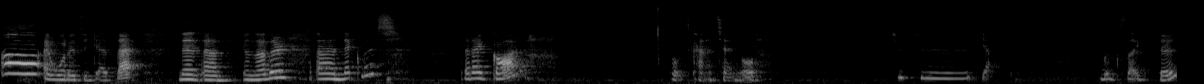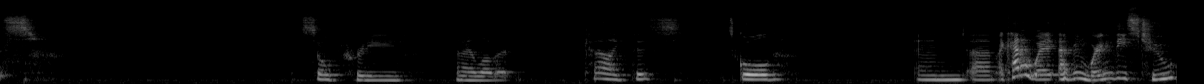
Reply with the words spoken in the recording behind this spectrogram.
ah, oh, I wanted to get that. Then um, another uh, necklace that I got. Oh, it's kind of tangled. Yeah, looks like this. so pretty and I love it. It's kind of like this. It's gold. And um, I kind of wear, I've been wearing these two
